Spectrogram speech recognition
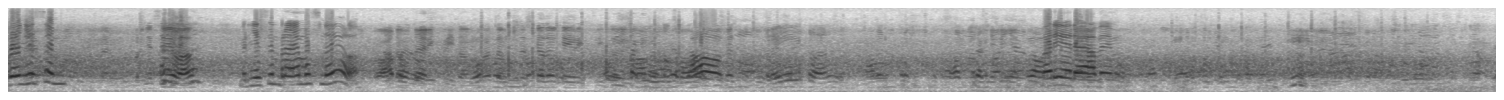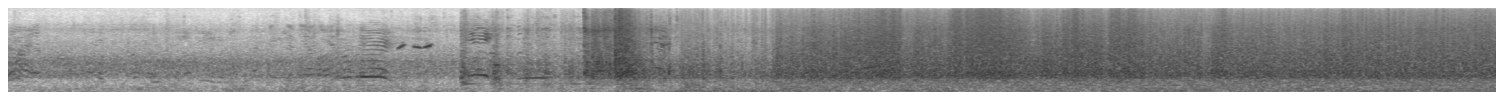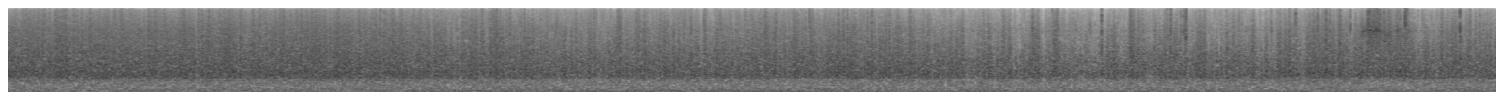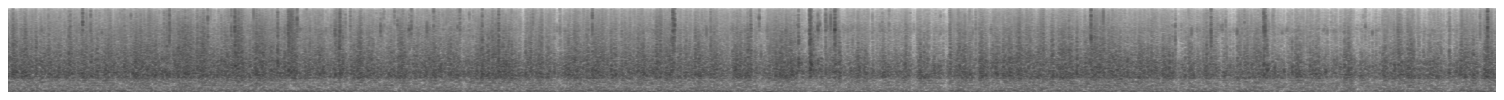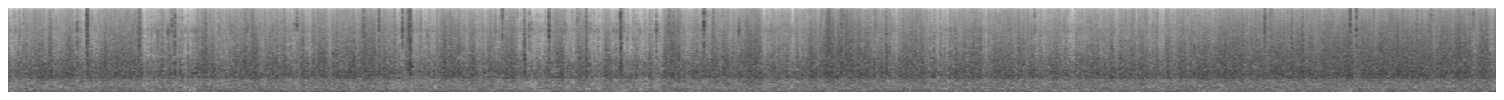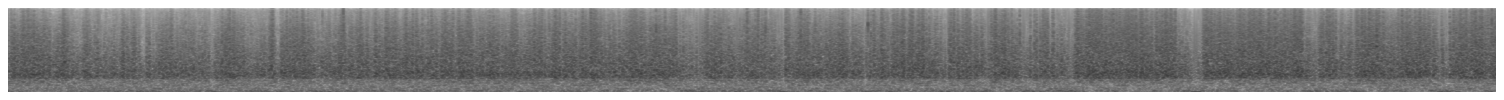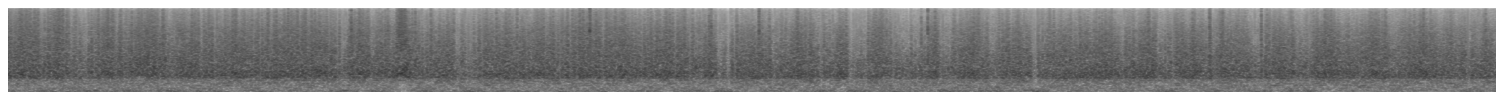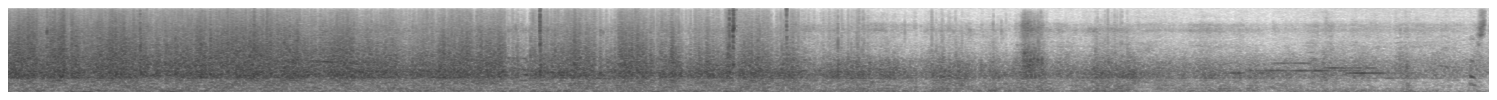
Brně jsem, Brně si jela? Brně jsem právě moc nejela. A tam to je rychlý tam. A tam dneska to je rychlý. Bariéra, já vím.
